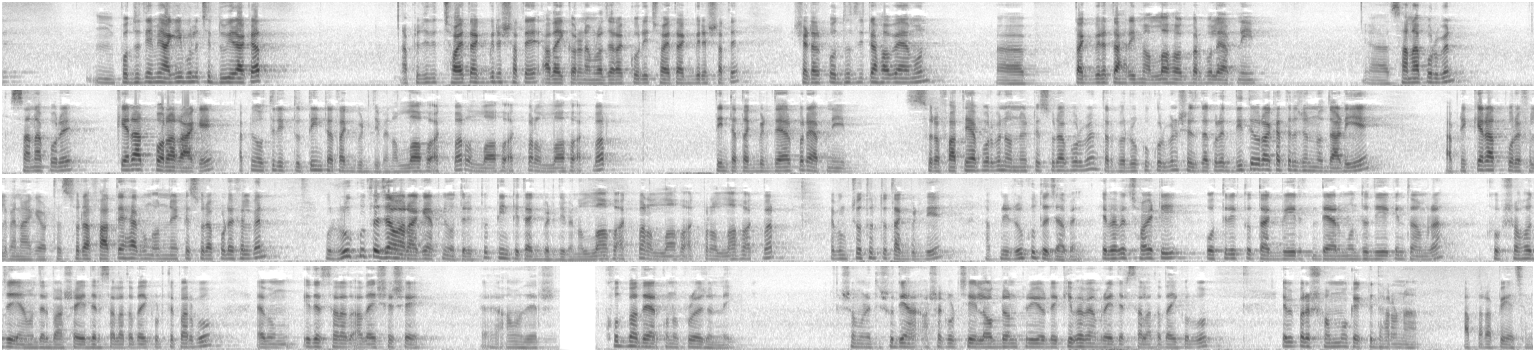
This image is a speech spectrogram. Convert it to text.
পদ্ধতি আমি আগেই বলেছি, দুই রাকাত। আপনি যদি ছয় তাকবীরের সাথে আদায় করেন, আমরা যারা করি, ছয় তাকবীরের সাথে সেটার পদ্ধতিটা হবে এমন তাকবীরে তাহরিমা আল্লাহ আকবার বলে আপনি সানা পড়বেন। সানা পড়ে কেরাত পড়ার আগে আপনি অতিরিক্ত তিনটা তাকবীর দিবেন। আল্লাহ আকবর আল্লাহ আকবর আল্লাহ আকবর। তিনটা তাকবির দেওয়ার পরে আপনি সুরা ফাতেহা পড়বেন, অন্য একটি সুরা পড়বেন, তারপর রুকু করবেন, সেজদা করে দ্বিতীয় রাকাতের জন্য দাঁড়িয়ে আপনি কেরাত পড়ে ফেলবেন আগে, অর্থাৎ সুরা ফাতেহা এবং অন্য একটি সুরা পড়ে ফেলবেন। রুকুতে যাওয়ার আগে আপনি অতিরিক্ত তিনটি তাকবির দিবেন। আল্লাহ আকবর আল্লাহ আকবর আল্লাহ আকবর এবং চতুর্থ তাকবির দিয়ে আপনি রুকুতে যাবেন। এভাবে ছয়টি অতিরিক্ত তাকবির দেওয়ার মধ্য দিয়ে কিন্তু আমরা খুব সহজেই আমাদের বাসায় ঈদের সালাত আদায় করতে পারব এবং ঈদের সালাত আদায় শেষে আমাদের খুতবা দেওয়ার কোনো প্রয়োজন নেই। সম্মানিত শুধু আশা করছি এই লকডাউন পিরিয়ডে কীভাবে আমরা ঈদের সালাত আদায় করব? এ ব্যাপারে সম্যক একটি ধারণা আপনারা পেয়েছেন।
